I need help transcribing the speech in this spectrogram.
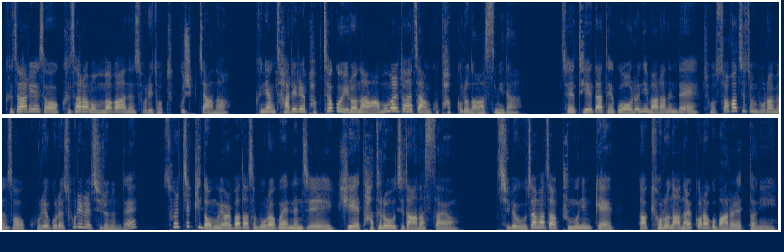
그 자리에서 그 사람 엄마가 하는 소리 더 듣고 싶지 않아 그냥 자리를 박차고 일어나 아무 말도 하지 않고 밖으로 나왔습니다. 제 뒤에다 대고 어른이 말하는데 저 싸가지 좀 보라면서 고래고래 소리를 지르는데 솔직히 너무 열받아서 뭐라고 했는지 귀에 다 들어오지도 않았어요. 집에 오자마자 부모님께 나 결혼 안 할 거라고 말을 했더니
